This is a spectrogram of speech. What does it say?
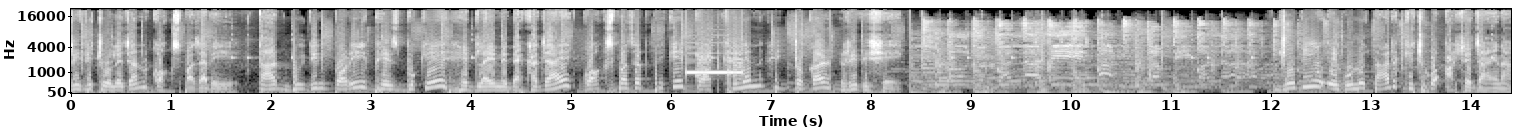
রিদি চলে যান কক্সবাজারে। তার দুই দিন পরেই ফেসবুকে হেডলাইনে দেখা যায়, কক্সবাজার থেকে কট খেলেন টিকটকার শেখ। যদিও এগুলো তার কিছু আসে যায় না,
